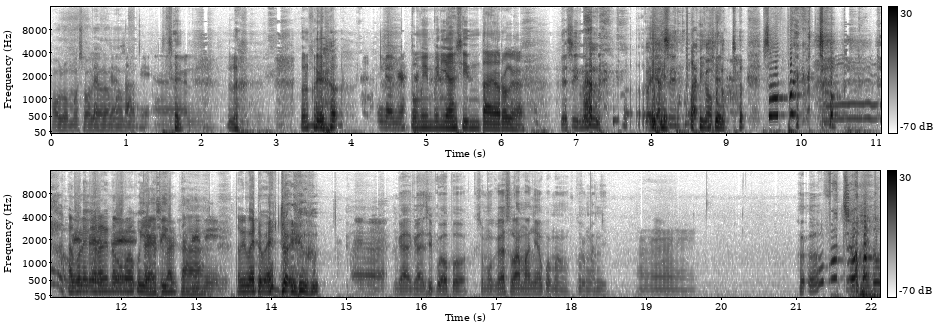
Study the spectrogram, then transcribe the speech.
Allahumma sholli ala Muhammad. Loh. Kon koyo Enggak, enggak. pemimpin Yasinta ya ro gak? Yasinan. Kok Yasin Oh iya, Cuk. Sopo iku? Aku Wes, ngarani nama aku di sini. Tapi wedok-wedok iku. Eh, Enggak, enggak sibuk apa. Semoga selamanya apa mau kurang kali. hmm. Heeh, apa, Cuk? itu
